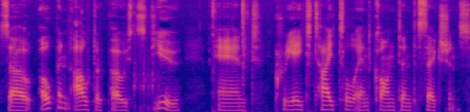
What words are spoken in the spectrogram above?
So open author posts view and create title and content sections.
